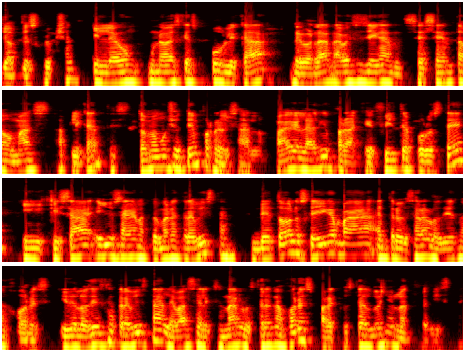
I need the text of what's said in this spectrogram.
job description, y luego una vez que es publicada, de verdad, a veces llegan 60 o más aplicantes. Toma mucho tiempo revisarlo. Págale a alguien para que filtre por usted y quizá ellos hagan la primera entrevista. De todos los que llegan, va a entrevistar a los 10 mejores. Y de los 10 que entrevista, le va a seleccionar los 3 mejores para que usted, el dueño, lo entreviste.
